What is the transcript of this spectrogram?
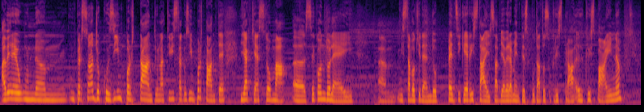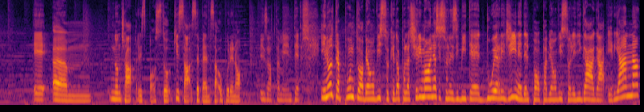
Avere un, um, un, personaggio così importante, un attivista così importante, gli ha chiesto: Ma secondo lei, um, mi stavo chiedendo, pensi che Harry Styles abbia veramente sputato su Chris, pra- Chris Pine? E um, non ci ha risposto. Chissà se pensa oppure no. Esattamente. Inoltre, appunto, abbiamo visto che dopo la cerimonia si sono esibite due regine del pop. Abbiamo visto Lady Gaga e Rihanna.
